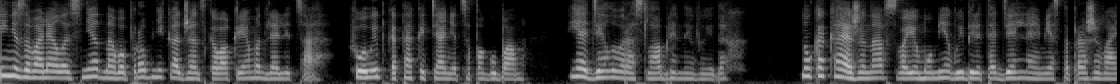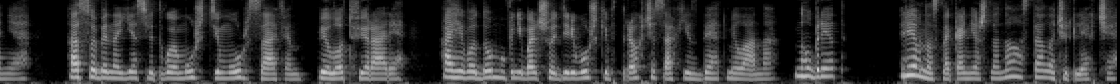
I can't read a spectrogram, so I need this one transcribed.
И не завалялось ни одного пробника от женского крема для лица. Улыбка так и тянется по губам. Я делаю расслабленный выдох. Ну какая жена в своем уме выберет отдельное место проживания? Особенно если твой муж Тимур Сафин, пилот Феррари, а его дом в небольшой деревушке в трех часах езды от Милана. Ну бред. Ревностно, конечно, но стало чуть легче.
